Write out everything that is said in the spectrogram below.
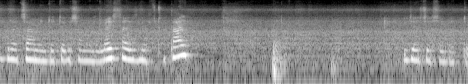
Wracamy do tego samego miejsca i znów tutaj. Idziecie sobie tu.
